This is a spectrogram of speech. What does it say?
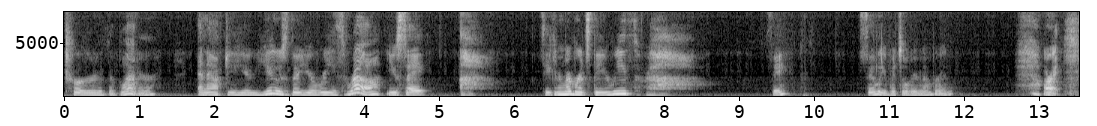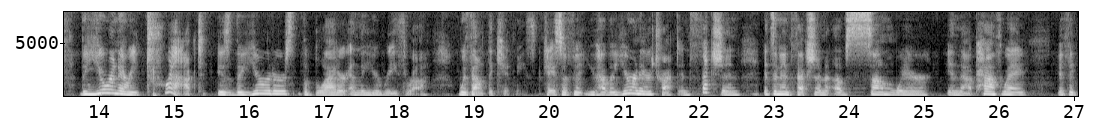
to the bladder, and after you use the urethra, you say, ah. So you can remember it's the urethra. See? Silly, but you'll remember it. All right. The urinary tract is the ureters, the bladder, and the urethra without the kidneys. Okay, so if you have a urinary tract infection, it's an infection of somewhere in that pathway. If it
